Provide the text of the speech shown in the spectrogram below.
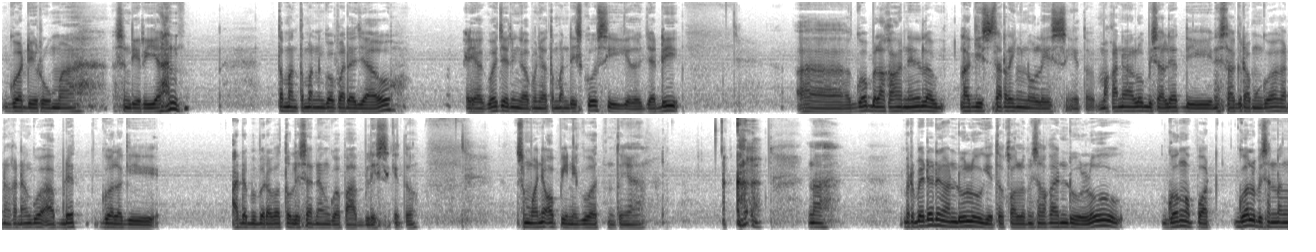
gue di rumah sendirian, teman-teman gue pada jauh, ya gue jadi nggak punya teman diskusi gitu. Jadi uh, gue belakangan ini lagi sering nulis gitu. Makanya lu bisa lihat di Instagram gue kadang-kadang gue update, gue lagi ada beberapa tulisan yang gue publish gitu. Semuanya opini gue tentunya. nah berbeda dengan dulu gitu. Kalau misalkan dulu gue ngepod gue lebih seneng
